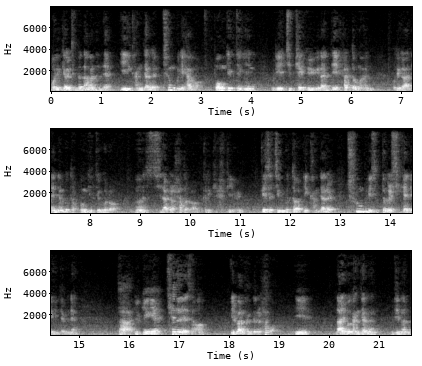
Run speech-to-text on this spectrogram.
5, 6개월 정도 남았는데 이 강좌를 충분히 하고 본격적인 우리 집체 교육이라든지 활동은 우리가 내년부터 본격적으로 어, 시작을 하도록 그렇게 할게요. 그래서 지금부터 이 강좌를 충분히 습득을 시켜야 되기 때문에 자, 육경의 채널에서 일반 강좌를 하고 이 라이브 강좌는 우리는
